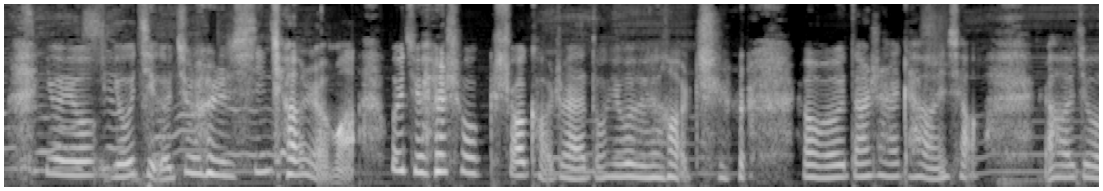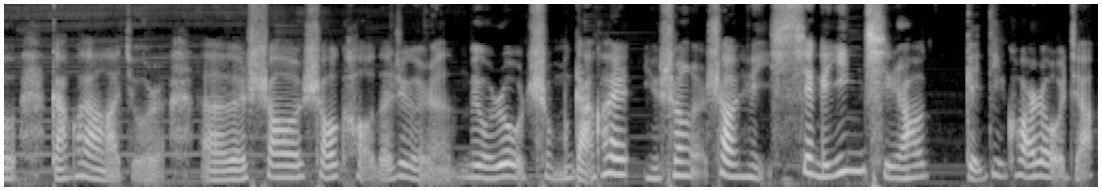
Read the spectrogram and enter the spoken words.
因为有有几个就是 新疆人嘛，会觉得说烧烤出来的东西会很好吃，然后我们当时还开玩笑，然后就赶快啊，就是呃烧烧烤的这个人没有肉吃，我们赶快女生上去献个殷勤，然后。给地块肉，这样，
